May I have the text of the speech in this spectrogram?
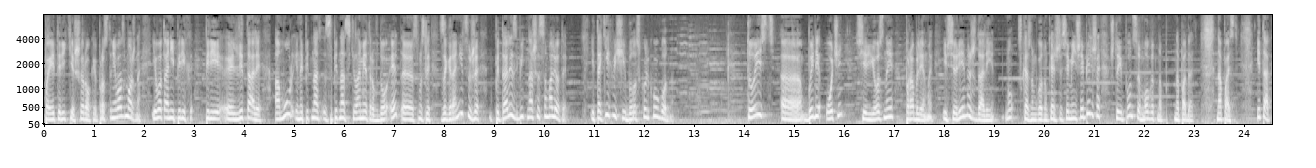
по этой реке широкой, просто невозможно. И вот они пере, перелетали Амур и на 15, за 15 километров до, э, в смысле, за границу уже пытались сбить наши самолеты. И таких вещей было сколько угодно. То есть э, были очень серьезные проблемы. И все время ждали, ну, с каждым годом, конечно, все меньше и меньше, что японцы могут нап нападать, напасть. Итак,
